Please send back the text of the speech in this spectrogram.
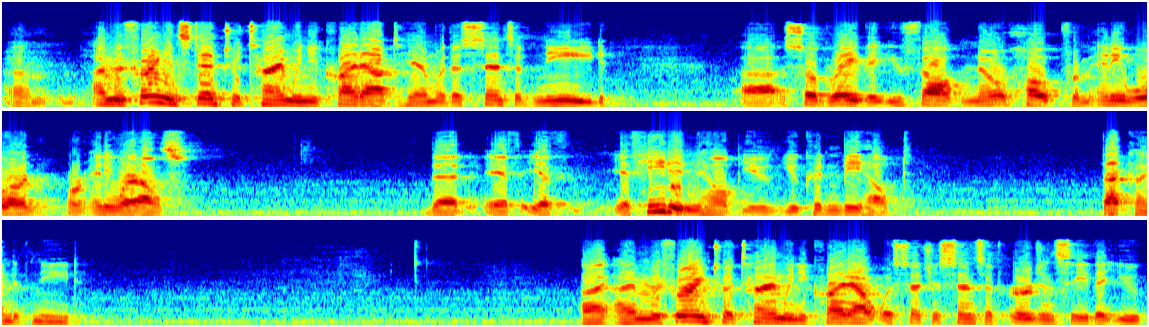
Um, I'm referring instead to a time when you cried out to Him with a sense of need uh, so great that you felt no hope from any anyone or anywhere else. That if, if, if He didn't help you, you couldn't be helped. That kind of need. I, am referring to a time when you cried out with such a sense of urgency that you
